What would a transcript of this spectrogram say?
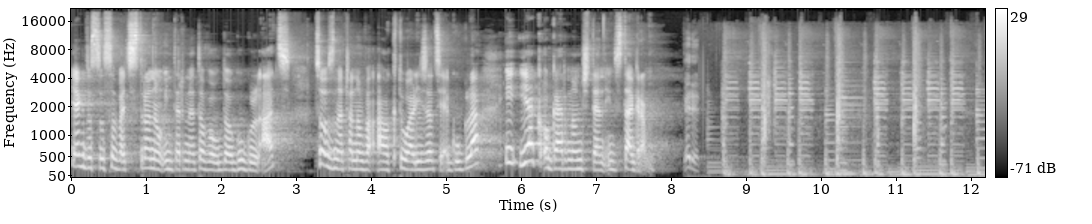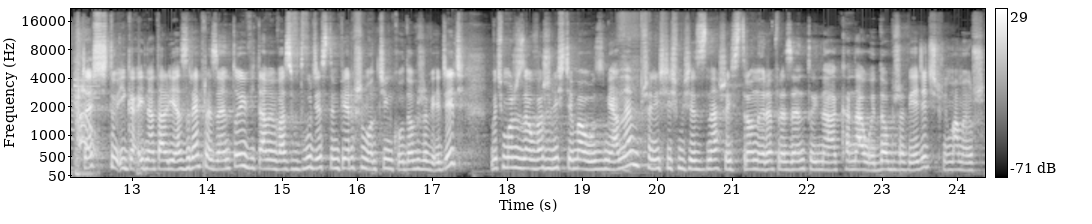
Jak dostosować stronę internetową do Google Ads? Co oznacza nowa aktualizacja Google'a? I jak ogarnąć ten Instagram? Cześć, tu Iga i Natalia z Reprezentuj. Witamy Was w 21 odcinku Dobrze Wiedzieć. Być może zauważyliście małą zmianę. Przenieśliśmy się z naszej strony Reprezentuj na kanały Dobrze Wiedzieć, czyli mamy już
